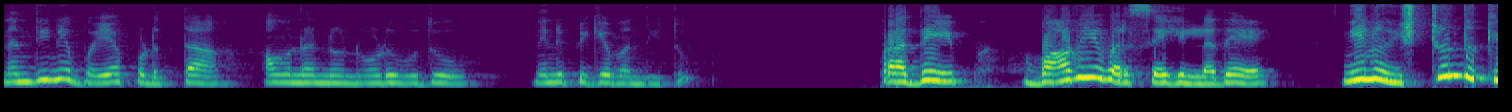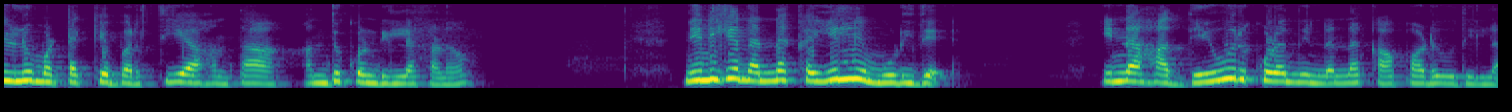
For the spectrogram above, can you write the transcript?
ನಂದಿನಿ ಭಯಪಡುತ್ತಾ ಅವನನ್ನು ನೋಡುವುದು ನೆನಪಿಗೆ ಬಂದಿತು. ಪ್ರದೀಪ್, ಬಾವಿ ವರಸೆ ಇಲ್ಲದೆ ನೀನು ಇಷ್ಟೊಂದು ಕೀಳುಮಟ್ಟಕ್ಕೆ ಬರ್ತೀಯಾ ಅಂತ ಅಂದುಕೊಂಡಿಲ್ಲ ಕಣೋ. ನಿನಗೆ ನನ್ನ ಕೈಯಲ್ಲಿ ಮೂಡಿದೆ. ಇನ್ನು ಆ ದೇವರು ಕೂಡ ನಿನ್ನನ್ನು ಕಾಪಾಡುವುದಿಲ್ಲ.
